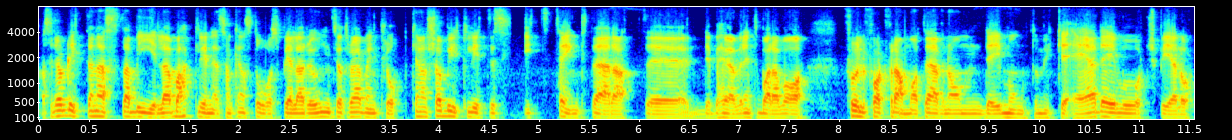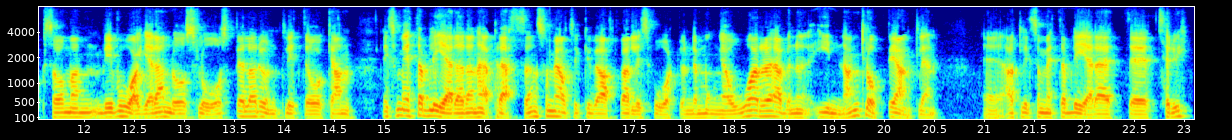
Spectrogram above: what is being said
Alltså det har blivit den här stabila backlinjen som kan stå och spela runt. Jag tror även Klopp kanske har bytt lite sitt tänk där att eh, det behöver inte bara vara full fart framåt även om det i mångt och mycket är det i vårt spel också. Men vi vågar ändå slå och spela runt lite och kan liksom etablera den här pressen som jag tycker vi har haft väldigt svårt under många år, även innan Klopp egentligen. Eh, att liksom etablera ett eh, tryck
